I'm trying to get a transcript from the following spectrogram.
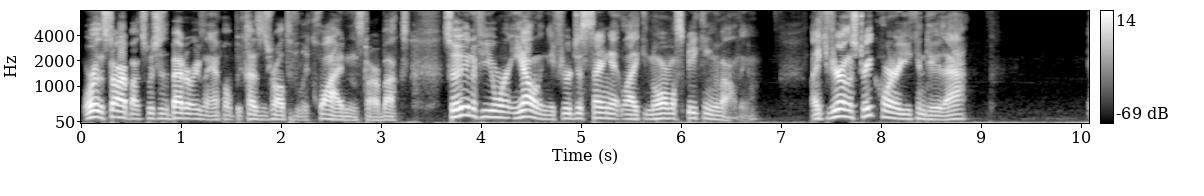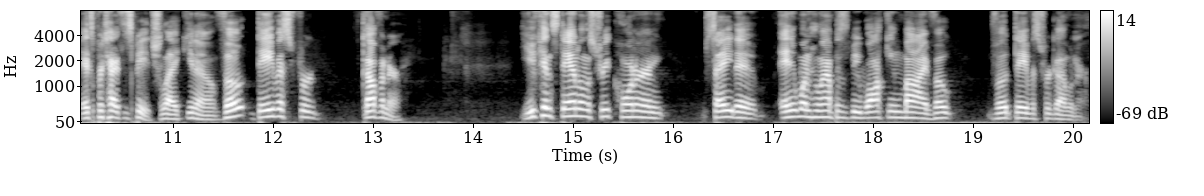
Or the Starbucks, which is a better example because it's relatively quiet in Starbucks. So even if you weren't yelling, if you're just saying it like normal speaking volume, like if you're on the street corner, you can do that. It's protected speech. Like, you know, vote Davis for governor. You can stand on the street corner and say to anyone who happens to be walking by, vote vote Davis for governor.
